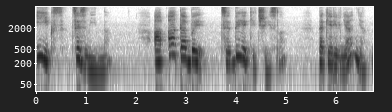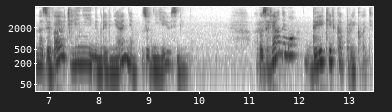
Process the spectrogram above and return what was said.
х це змінна, а А та Б це деякі числа. Таке рівняння називають лінійним рівнянням з однією змінною. Розглянемо декілька прикладів.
